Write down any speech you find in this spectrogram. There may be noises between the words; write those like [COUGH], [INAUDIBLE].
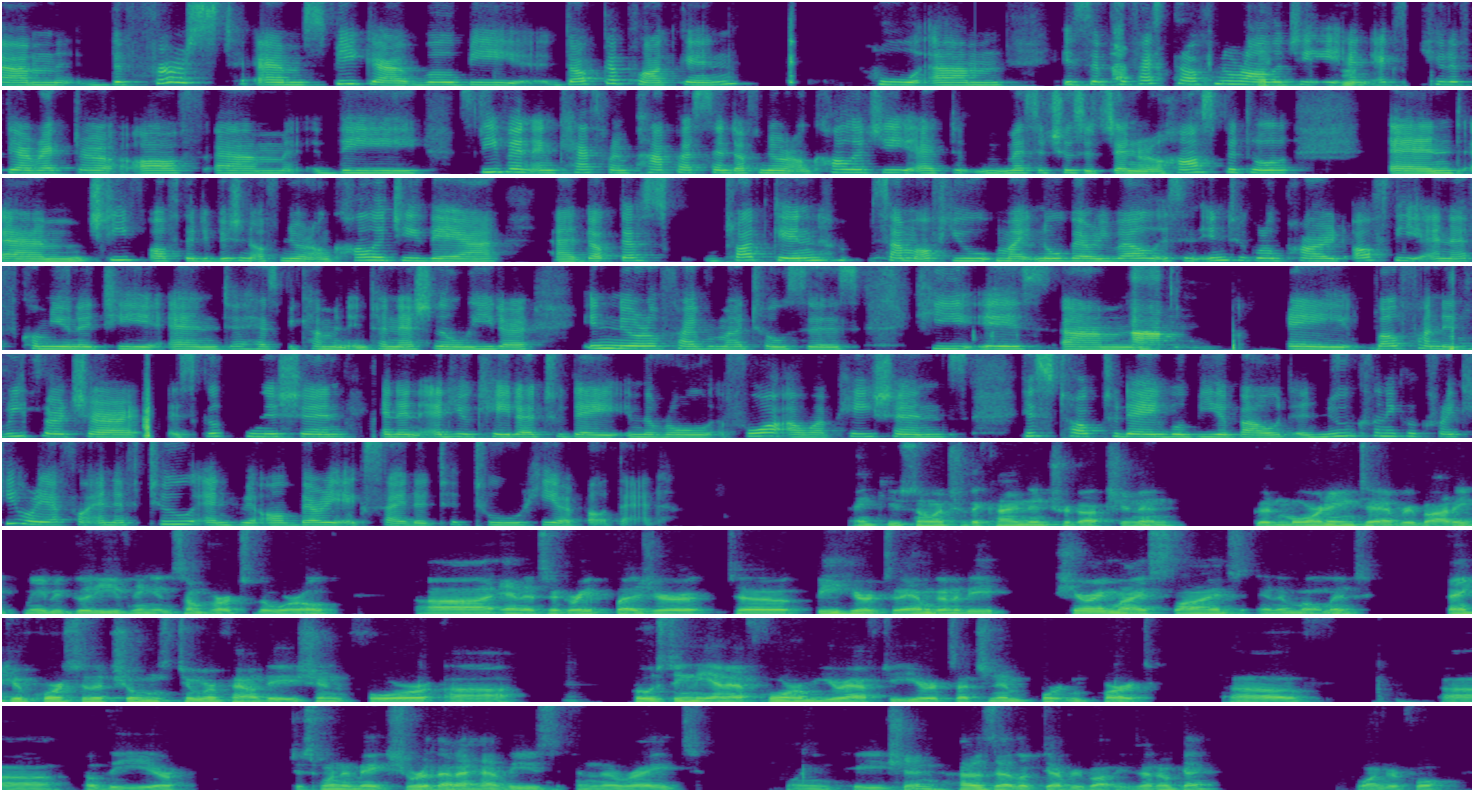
um, the first um, speaker will be Dr. Plotkin, who um, is a professor of neurology and executive director of um, the Stephen and Catherine Pappas Center of Neuro-Oncology at Massachusetts General Hospital and um, chief of the Division of Neuro-Oncology there. Uh, Dr. Plotkin, some of you might know very well, is an integral part of the NF community and has become an international leader in neurofibromatosis. He is um, a well-funded researcher, a skilled clinician, and an educator today in the role for our patients. His talk today will be about a new clinical criteria for NF2, and we're all very excited to, to hear about that. Thank you so much for the kind introduction and good morning to everybody, maybe good evening in some parts of the world. Uh, and it's a great pleasure to be here today. I'm going to be sharing my slides in a moment. Thank you, of course, to the Children's Tumor Foundation for uh, hosting the NF Forum year after year. It's such an important part of, uh, of the year. Just want to make sure that I have these in the right orientation. How does that look to everybody? Is that okay? Wonderful.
